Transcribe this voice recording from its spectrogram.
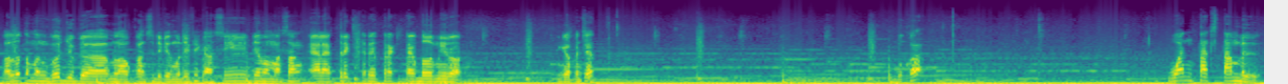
Lalu temen gue juga melakukan sedikit modifikasi. Dia memasang electric retractable mirror. Tinggal pencet. Buka. One touch tumble.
